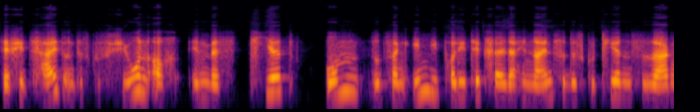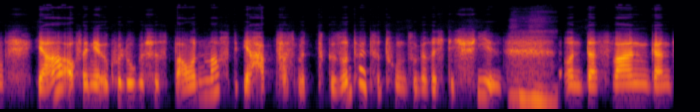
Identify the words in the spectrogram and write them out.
sehr viel Zeit und Diskussion auch investiert, um sozusagen in die Politikfelder hinein zu diskutieren und zu sagen, ja, auch wenn ihr ökologisches Bauen macht, ihr habt was mit Gesundheit zu tun, sogar richtig viel. Mhm. Und das waren ganz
